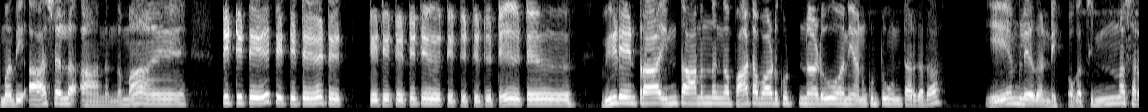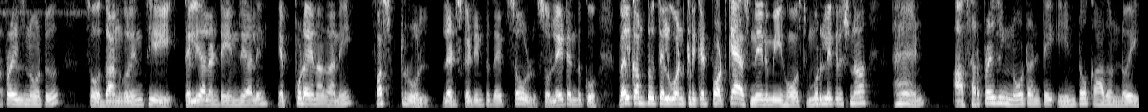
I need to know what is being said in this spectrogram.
మది ఆశల ఆనందమాయే. టిటిటే టిటిటే టిట్ వీడేంట్రా ఇంత ఆనందంగా పాట పాడుకుంటున్నాడు అని అనుకుంటూ ఉంటారు కదా? ఏం లేదండి. ఒక చిన్న సర్ప్రైజ్ నోటు. సో దాని గురించి తెలియాలంటే ఏం చేయాలి? ఎప్పుడైనా కానీ first rule let's get into the episode. So late ఎందుకు? Welcome to Telugu one cricket podcast. నేను మీ host Muralikrishna and a surprising note అంటే ఏంటో కాదండోయ్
